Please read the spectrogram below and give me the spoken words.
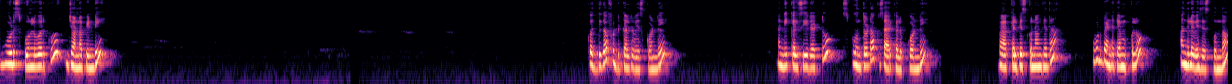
మూడు స్పూన్ల వరకు జొన్న పిండి. కొద్దిగా ఫుడ్ కలర్ వేసుకోండి. అన్నీ కలిసేటట్టు స్పూన్ తోటి ఒకసారి కలుపుకోండి. బాగా కలిపేసుకున్నాం కదా? ఇప్పుడు బెండకాయ ముక్కలు అందులో వేసేసుకుందాం.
